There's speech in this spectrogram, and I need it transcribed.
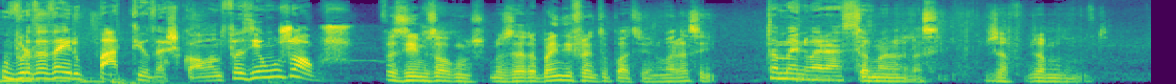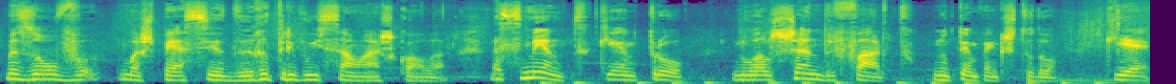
O verdadeiro pátio da escola, onde faziam os jogos. Fazíamos alguns, mas era bem diferente do pátio, não era assim. Também não era assim? Também não era assim. Já, já mudou muito mas houve uma espécie de retribuição à escola. A semente que entrou no Alexandre Farto no tempo em que estudou, que é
